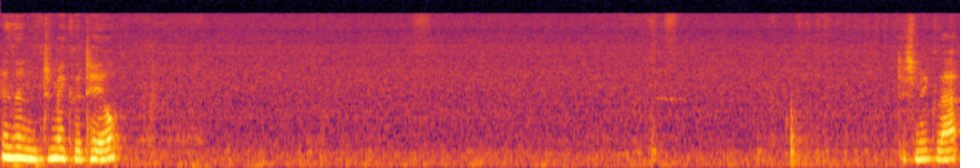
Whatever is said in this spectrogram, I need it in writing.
And then to make the tail. Just make that.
